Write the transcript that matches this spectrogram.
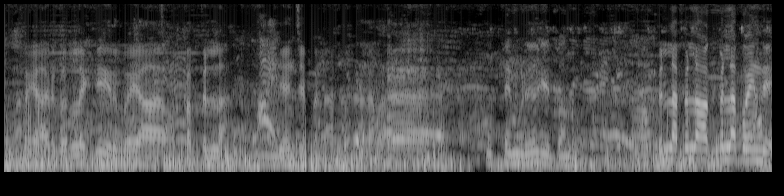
ముప్పై ఆరు గొర్రెలకి ఇరవై ఆ- ఒక్క పిల్ల. ఏం చెప్పింది అన్న మేడం? ముప్పై మూడు వేలు చెప్పాము. పిల్ల పిల్ల ఒక పిల్ల పోయింది.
